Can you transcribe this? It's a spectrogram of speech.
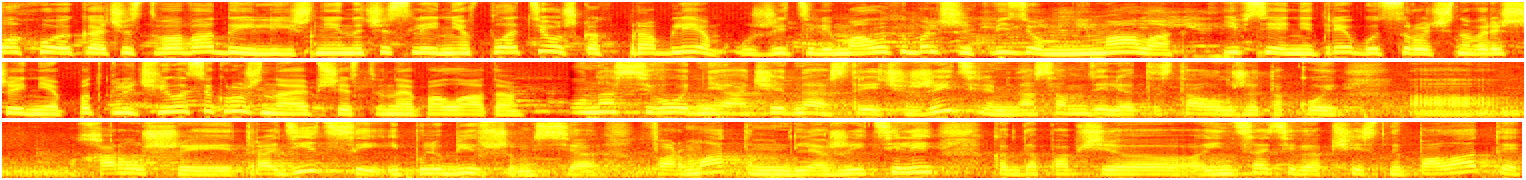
Плохое качество воды, лишние начисления в платежках, проблем у жителей малых и больших везем немало. И все они требуют срочного решения. Подключилась окружная общественная палата. У нас сегодня очередная встреча с жителями. На самом деле это стало уже такой а, хорошей традицией и полюбившимся форматом для жителей, когда по обще- инициативе общественной палаты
